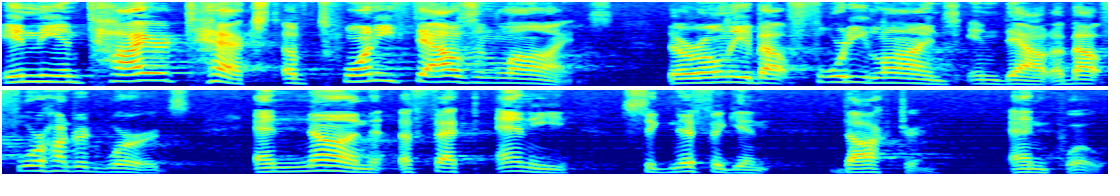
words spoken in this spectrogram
In the entire text of 20,000 lines, there are only about 40 lines in doubt, about 400 words, and none affect any significant doctrine. End quote.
